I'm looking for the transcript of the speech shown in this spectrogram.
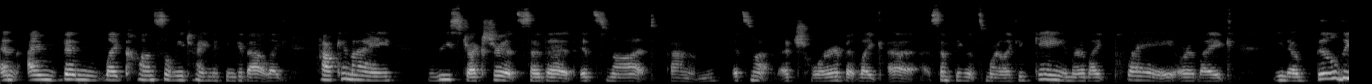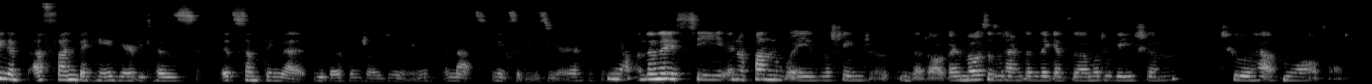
and I've been like constantly trying to think about like how can I restructure it so that it's not um, it's not a chore, but like uh, something that's more like a game or like play or like you know building a, a fun behavior because it's something that you both enjoy doing, and that makes it easier. I think. Yeah, and then they see in a fun way the changes in their dog, and most of the time, then they get the motivation to have more of that.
